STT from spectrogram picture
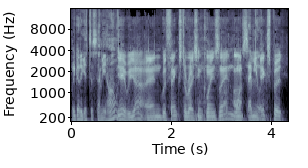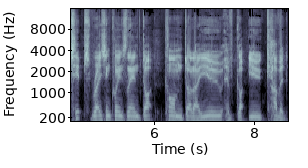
we got to get to Sammy Holland. Yeah, we are. And with thanks to Racing Queensland, Oh, oh want Samuel. expert tips, racingqueensland.com.au have got you covered.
